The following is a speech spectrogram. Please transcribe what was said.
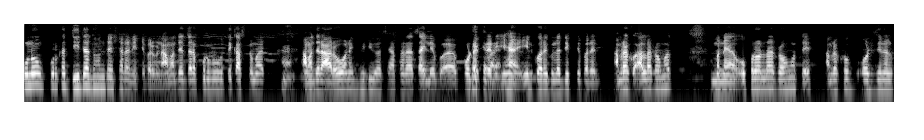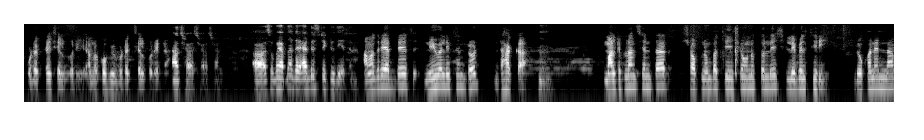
কোনো প্রকার দ্বিধা দ্বন্দ্বে সারা নিতে পারবেন আমাদের দ্বারা পূর্ববর্তী কাস্টমার হ্যাঁ। আমাদের আরও অনেক ভিডিও আছে আপনারা চাইলে প্রোডাক্টের হ্যাঁ ইনকোয়ারি গুলো দেখতে পারেন। আমরা আল্লাহ রহমত মানে উপর আল্লাহর রহমতে আমরা খুব অরিজিনাল প্রোডাক্টটাই সেল করি আমরা কপি প্রোডাক্ট সেল করি না। আচ্ছা আচ্ছা আচ্ছা। সো ভাই আপনাদের অ্যাড্রেসটা একটু দিয়ে দেন। আমাদের address new elephant road Dhaka. Multiplan centre shop number তিনশো উনচল্লিশ লেভেল থ্রি দোকানের নাম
